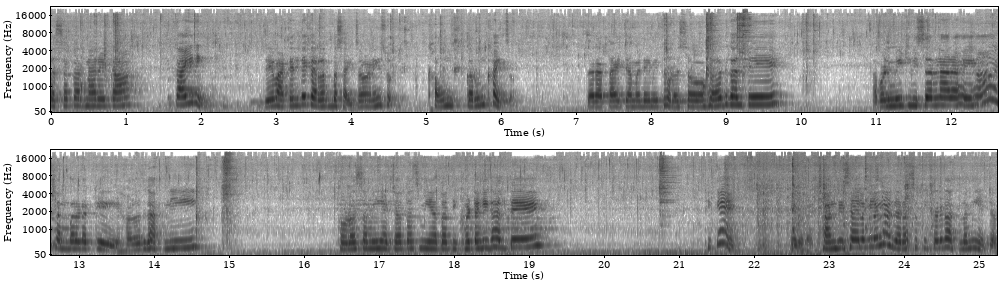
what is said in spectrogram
तसं करणार आहे का? काही नाही. जे वाटेल ते करत बसायचं आणि सु खाऊन करून खायचं. तर आता याच्यामध्ये मी थोडंसं हळद घालते. आपण मीठ विसरणार आहे हां शंभर टक्के. हळद घातली. थोडंसं मी याच्यातच मी आता तिखटही घालते. ठीक आहे? हे बघा छान दिसायला लागलं ना जरासं तिखट घातलं मी याच्यात.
